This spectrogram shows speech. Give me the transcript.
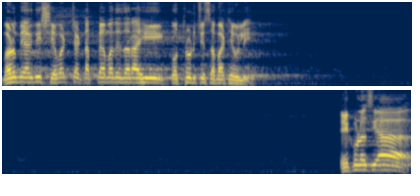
म्हणून मी अगदी शेवटच्या टप्प्यामध्ये जरा ही कोथरूडची सभा ठेवली. एकूणच या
